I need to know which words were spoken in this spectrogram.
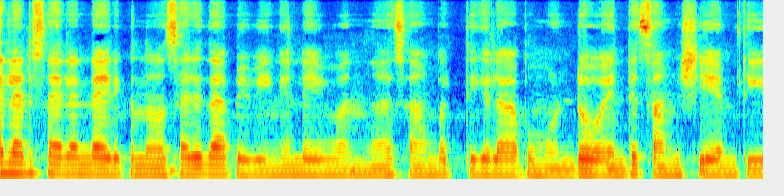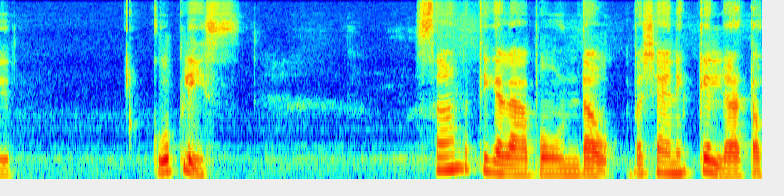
എല്ലാവരും സൈലന്റ് ആയിരിക്കുന്നു. സരിത ബിവിങ് ലൈവ് വന്ന സാമ്പത്തിക ലാഭമുണ്ടോ? എന്റെ സംശയം തീർക്കൂ പ്ലീസ് സാമ്പത്തിക ലാഭം ഉണ്ടാവും പക്ഷെ എനിക്കില്ല കേട്ടോ.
